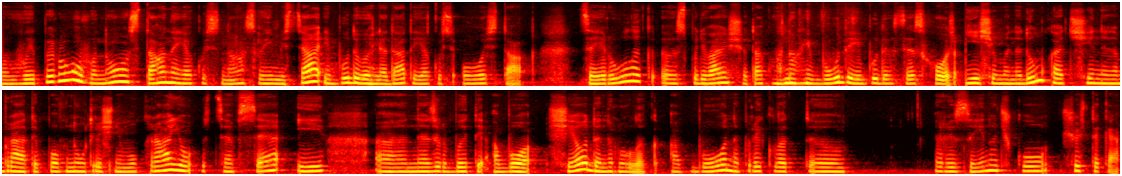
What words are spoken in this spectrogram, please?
виперу, воно стане якось на свої місця і буде виглядати якось ось так. Цей рулик, е, сподіваюся, що так воно і буде, і буде все схоже. Є ще в мене думка, чи не набрати по внутрішньому краю це все і е, не зробити або ще один рулик, або, наприклад, е, резиночку, щось таке.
